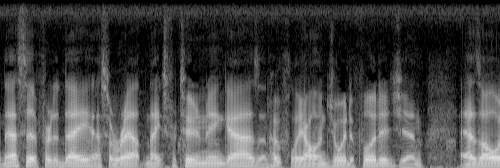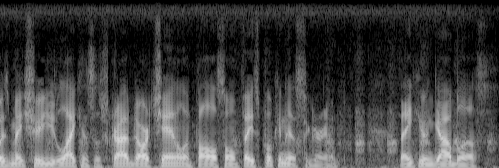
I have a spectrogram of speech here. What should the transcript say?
And that's it for today. That's a wrap. Thanks for tuning in, guys, and hopefully y'all enjoyed the footage. And as always, make sure you like and subscribe to our channel and follow us on Facebook and Instagram. Thank you, and God bless.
